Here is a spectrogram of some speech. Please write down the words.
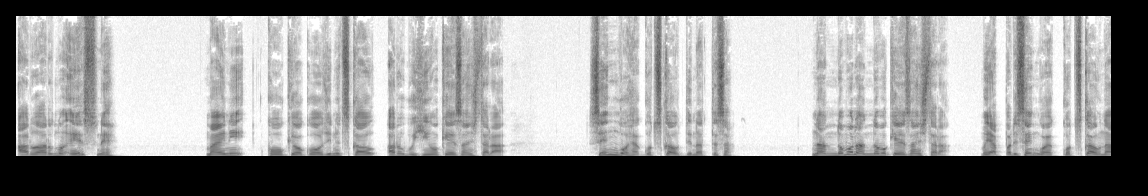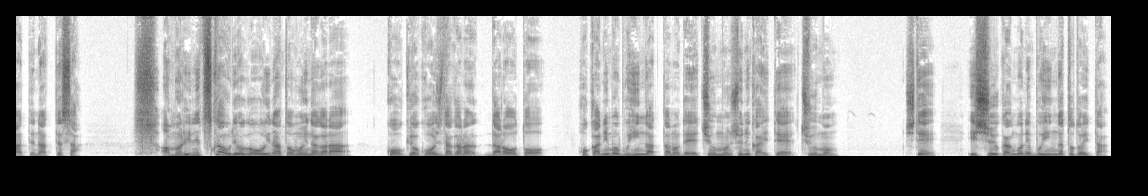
あるあるの A っすね。前に公共工事に使うある部品を計算したら1500個使うってなってさ。何度も何度も計算したら、まあ、やっぱり1500個使うなってなってさ。あまりに使う量が多いなと思いながら公共工事だからだろうと他にも部品があったので注文書に書いて注文して1週間後に部品が届いた。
